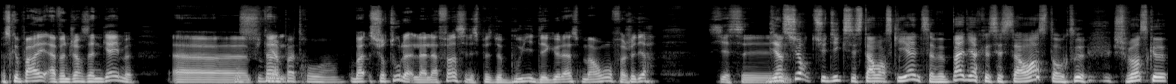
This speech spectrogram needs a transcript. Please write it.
Parce que pareil, Avengers Endgame, euh, putain, pas trop. hein. bah surtout la, la, la fin, c'est une espèce de bouillie dégueulasse marron. Enfin, je veux dire, Si c'est Bien sûr, tu dis que c'est Star Wars qui gagne, ça veut pas dire que c'est Star Wars. Donc, euh, je pense que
